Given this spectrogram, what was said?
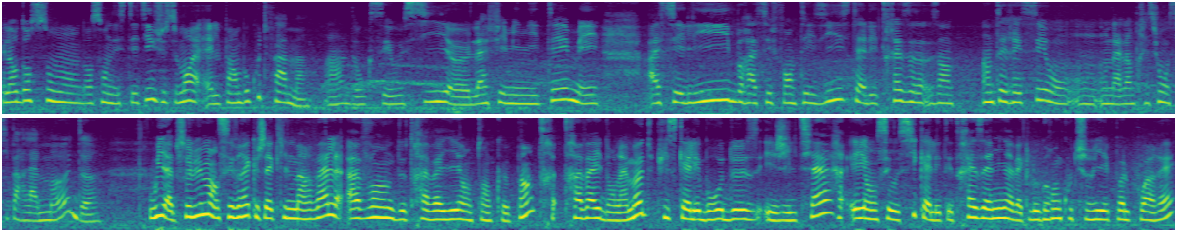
Alors dans son dans son esthétique justement, elle peint beaucoup de femmes. Hein. donc c'est aussi euh, la féminité, mais assez libre, assez fantaisiste. Elle est très intéressée. on a l'impression aussi par la mode. Oui, absolument. C'est vrai que Jacqueline Marval, avant de travailler en tant que peintre, travaille dans la mode puisqu'elle est brodeuse et giletière. Et on sait aussi qu'elle était très amie avec le grand couturier Paul Poiret,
